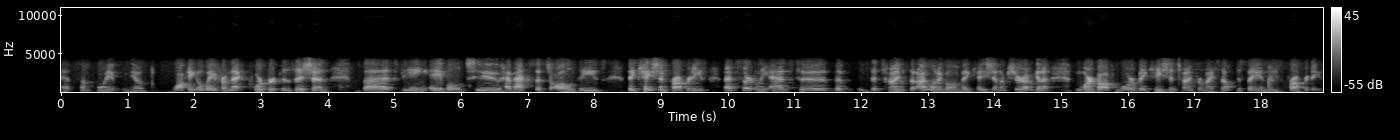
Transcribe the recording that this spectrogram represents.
at some point, you know, walking away from that corporate position, but being able to have access to all these vacation properties, that certainly adds to the the times that I want to go on vacation. I'm sure I'm going to mark off more vacation time for myself to stay in these properties.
